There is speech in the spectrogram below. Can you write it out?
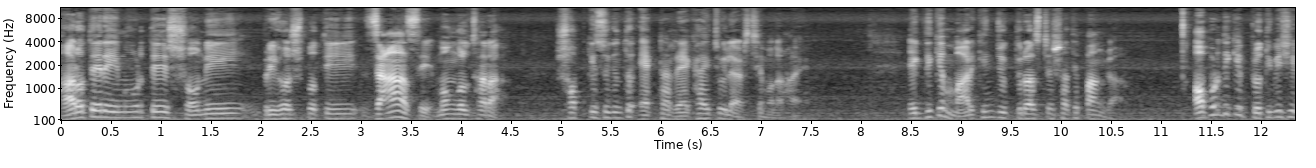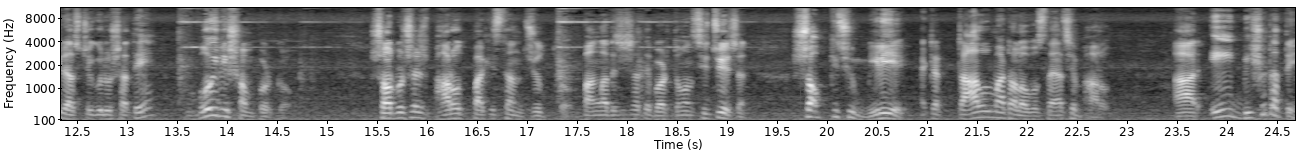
ভারতের এই মুহূর্তে শনি, বৃহস্পতি, যা আছে, মঙ্গল ছাড়া, সবকিছু কিন্তু একটা রেখায় চলে আসছে মনে হয়। একদিকে মার্কিন যুক্তরাষ্ট্রের সাথে পাঙ্গা, অপরদিকে প্রতিবেশী রাষ্ট্রগুলোর সাথে বৈরী সম্পর্ক। সর্বশেষ ভারত পাকিস্তান যুদ্ধ, বাংলাদেশের সাথে বর্তমান সিচুয়েশন সবকিছু মিলিয়ে একটা টালমাটাল অবস্থায় আছে ভারত। আর এই বিষয়টাতে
